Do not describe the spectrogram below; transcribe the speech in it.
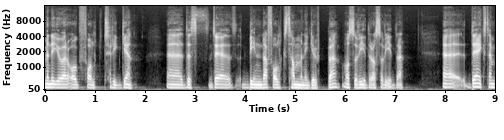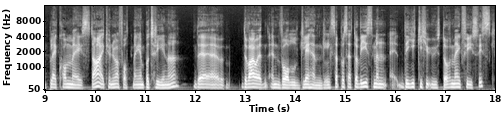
Men det gjør òg folk trygge. Eh, det, det, binder folk sammen i grupper, osv., osv. Eh, det eksempelet jeg kom med i stad, jeg kunne jo ha fått meg en på trynet. Det, det var jo en, en, voldelig hendelse, på sett og vis, men det gikk ikke utover meg fysisk.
